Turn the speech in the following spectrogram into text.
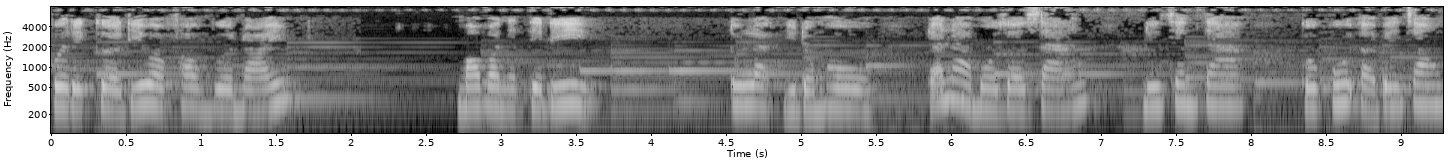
Vừa để cửa đi vào phòng vừa nói, Mau vào nhặt tiền đi. Tôi lạc như đồng hồ, Đã là một giờ sáng, Nhưng xem ra cuộc vui ở bên trong,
